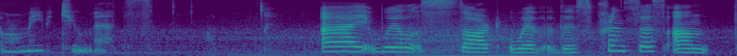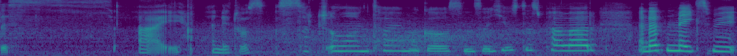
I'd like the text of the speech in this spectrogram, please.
or maybe two mattes. I will start with this princess on this eye and it was such a long time ago since I used this palette and that makes me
